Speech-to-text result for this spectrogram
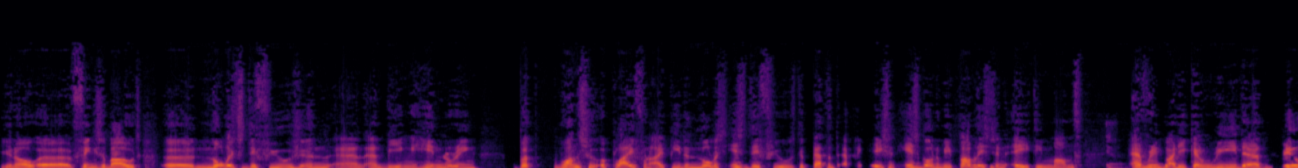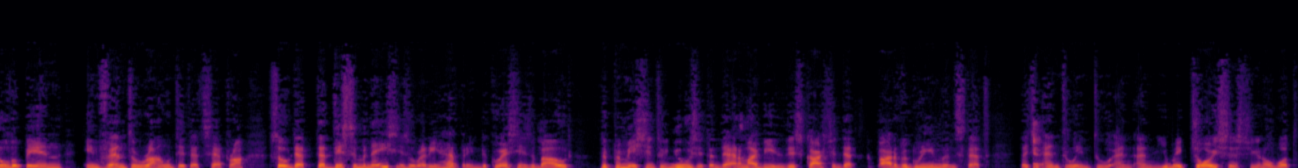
you know, uh, things about uh, knowledge diffusion and, and being hindering. But once you apply for an IP, the knowledge is diffused. The patent application is going to be published in 18 months. Yeah. Everybody can read that, build up in, invent around it, etc. So that, that dissemination is already happening. The question is about the permission to use it. And there might be the discussion. That's part of agreements that, that you enter into and, and you make choices, you know, what,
